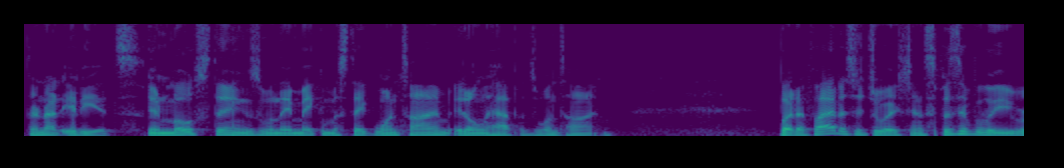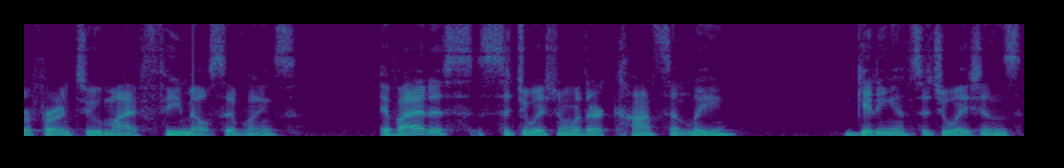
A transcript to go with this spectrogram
they're not idiots. In most things, when they make a mistake one time, it only happens one time. But if I had a situation, specifically referring to my female siblings, if I had a situation where they're constantly getting in situations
